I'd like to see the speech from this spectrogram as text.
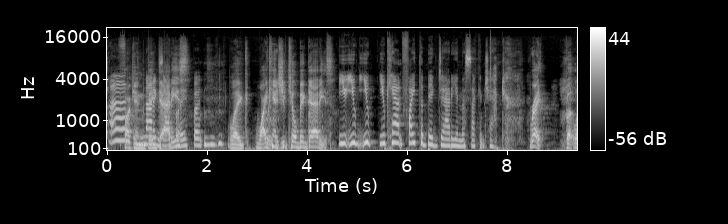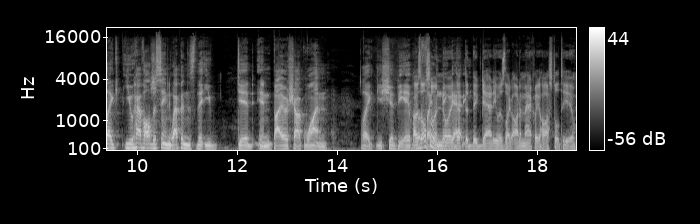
Uh, Fucking not big exactly, daddies? but Like, why can't did she you- kill big daddies? you you you you can't fight the big daddy in the second chapter. Right. But, like, you have all the same weapons that you did in Bioshock 1. Like, you should be able I was to also fight the Big annoyed that the Big Daddy was like automatically hostile to you.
